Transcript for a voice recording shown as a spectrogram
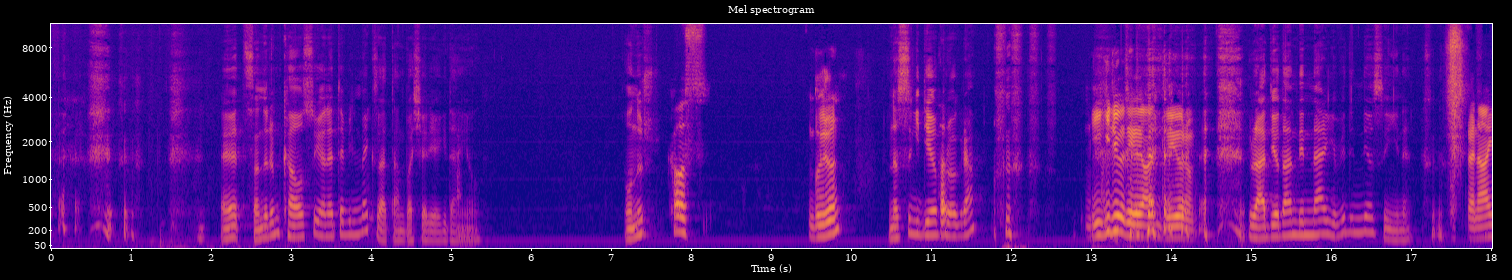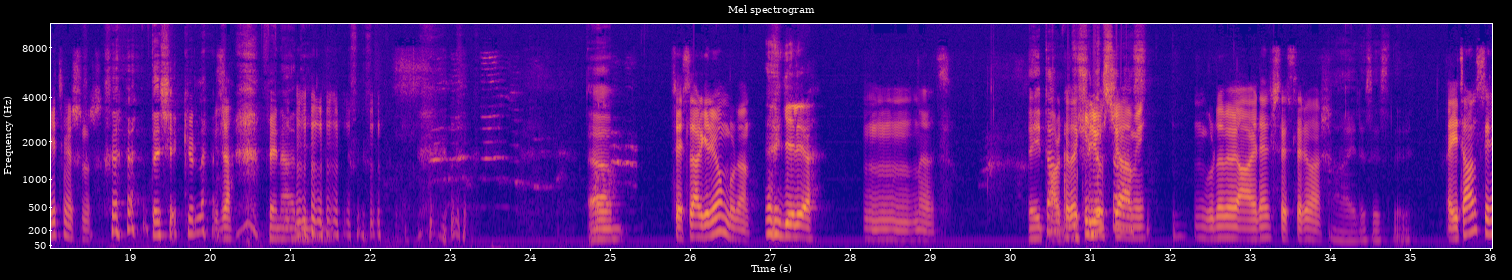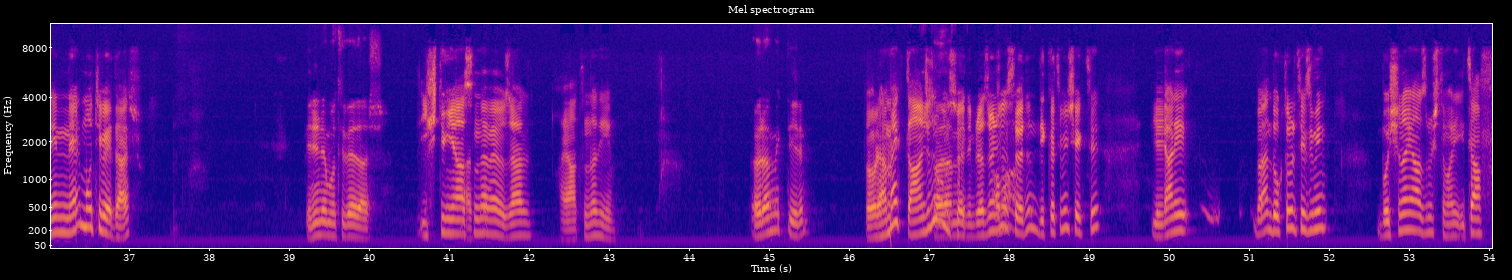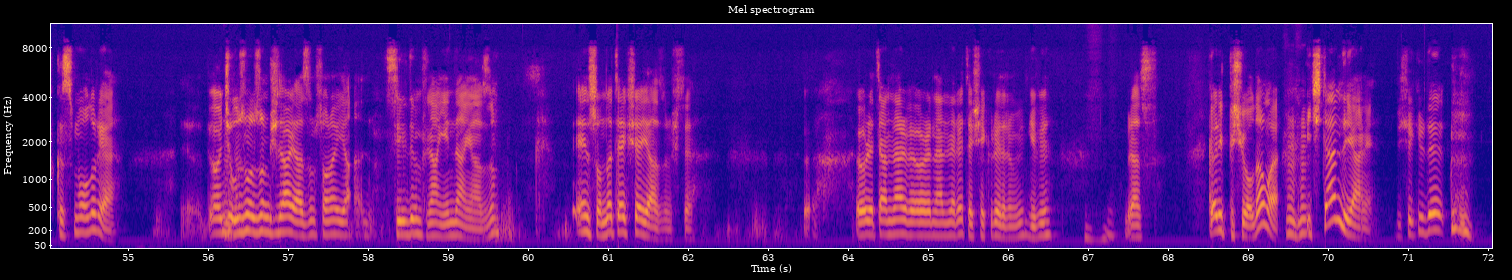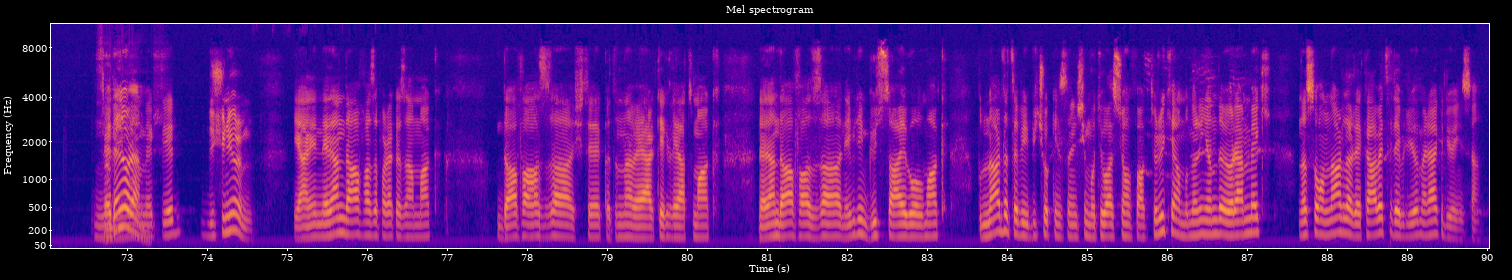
evet sanırım kaosu yönetebilmek zaten başarıya giden yol. Onur? Kaos. Buyurun. Nasıl gidiyor program? İyi gidiyor diye yani duyuyorum. Radyodan dinler gibi dinliyorsun yine. Fena gitmiyorsunuz. Teşekkürler. Güzel. Fena değil. Um, Sesler geliyor mu buradan? geliyor. Hmm, evet. Eytan, Arkadaki Kilyos Cami. Burada böyle aile sesleri var. Aile sesleri. Eytan senin ne motive eder? Beni ne motive eder? İş dünyasında Hatta. ve özel hayatında diyeyim. Öğrenmek diyelim. Öğrenmek daha önce de Öğrenmek. onu söyledim. Biraz önce Ama... de söyledim. Dikkatimi çekti. Yani ben doktora tezimin başına yazmıştım. Hani ithaf kısmı olur ya. Önce Hı-hı. uzun uzun bir şeyler yazdım sonra ya, sildim falan yeniden yazdım. En sonunda tek şey yazdım işte. Öğretenler ve öğrenenlere teşekkür ederim gibi biraz garip bir şey oldu ama Hı-hı. içtendi yani. Bir şekilde neden öğrenmek diye düşünüyorum. Yani neden daha fazla para kazanmak, daha fazla işte kadınla veya erkekle yatmak, neden daha fazla ne bileyim güç sahibi olmak. Bunlar da tabii birçok insan için motivasyon faktörüyken bunların yanında öğrenmek nasıl onlarla rekabet edebiliyor merak ediyor insan.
